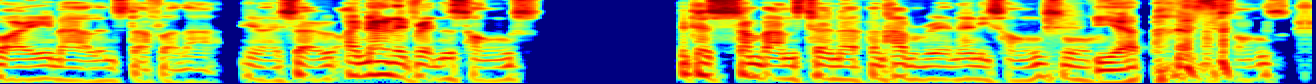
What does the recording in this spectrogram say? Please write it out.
via email and stuff like that. You know, so I know they've written the songs because some bands turn up and haven't written any songs or yep songs.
